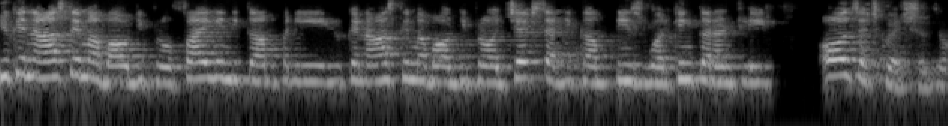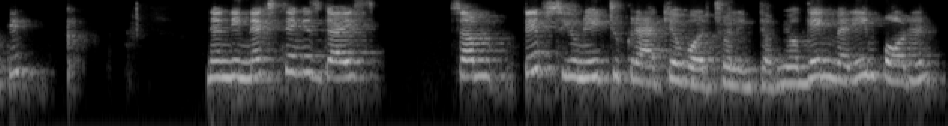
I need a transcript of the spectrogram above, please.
You can ask them about the profile in the company. You can ask them about the projects that the company is working currently all such questions okay? Then the next thing is guys some tips you need to crack your virtual interview. Again very important.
